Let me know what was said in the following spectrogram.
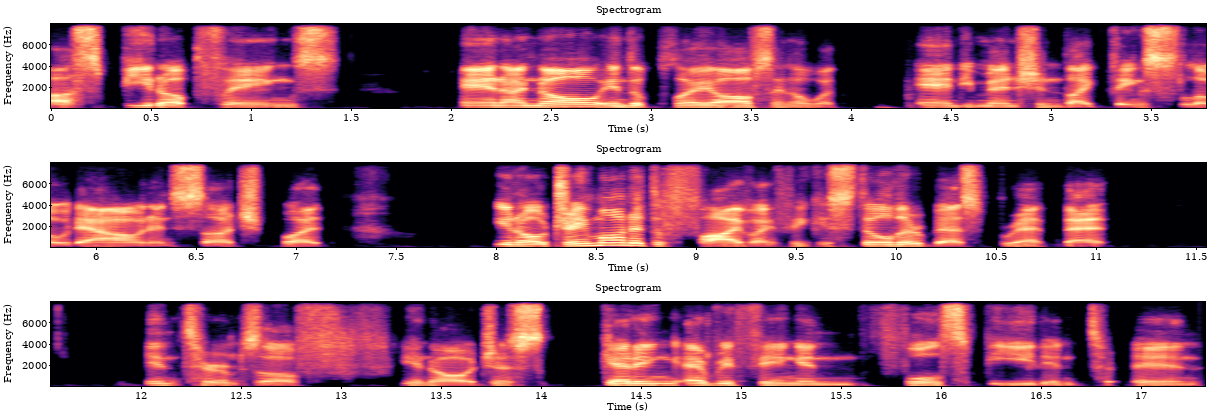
uh, speed up things. And I know in the playoffs, I know what Andy mentioned, like things slow down and such. But you know, Draymond at the five, I think, is still their best bet in terms of you know just getting everything in full speed in, in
